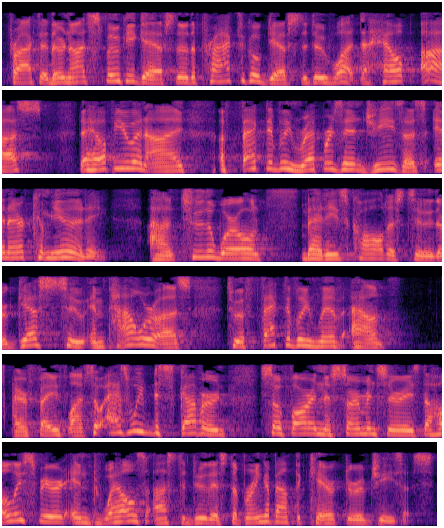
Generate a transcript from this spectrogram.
Practi- they're not spooky gifts. They're the practical gifts to do what? To help us to help you and I effectively represent Jesus in our community. Uh, to the world that He's called us to. They're gifts to empower us to effectively live out our faith life. So, as we've discovered so far in this sermon series, the Holy Spirit indwells us to do this, to bring about the character of Jesus.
